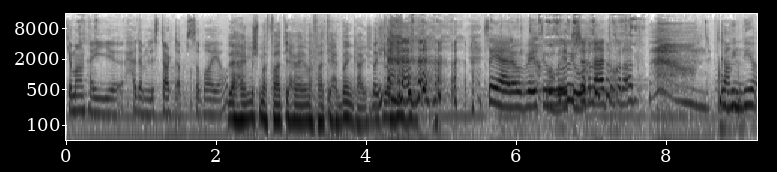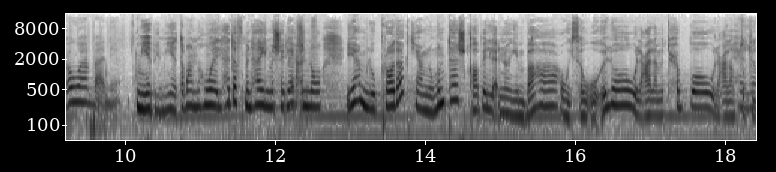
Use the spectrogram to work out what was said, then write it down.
كمان هي حدا من ال startup الصبايا لا هي مش مفاتيح هي مفاتيح بنك هاي شو-. سيارة وبيت وشغلات اغراض كان- وبيبيعوها بعدين مية بالمية طبعا ما هو الهدف من هاي المشاريع. إنه يعملوا product يعملوا منتج قابل لأنه ينباع ويسوقوا له والعالم تحبه والعالم حلو.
